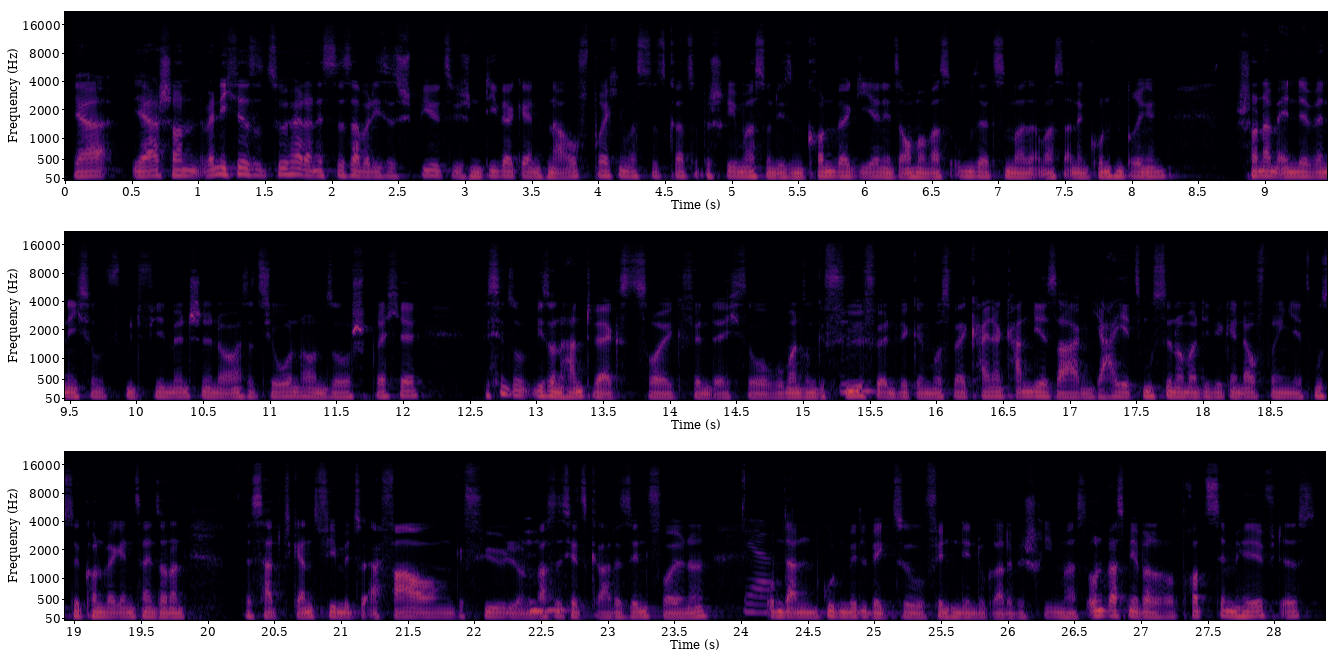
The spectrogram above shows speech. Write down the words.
Ja, ja, schon. Wenn ich dir so zuhöre, dann ist das aber dieses Spiel zwischen divergenten Aufbrechen, was du jetzt gerade so beschrieben hast, und diesem Konvergieren, jetzt auch mal was umsetzen, mal was an den Kunden bringen. Schon am Ende, wenn ich so mit vielen Menschen in der Organisation und so spreche, bisschen so wie so ein Handwerkszeug, finde ich, so, wo man so ein Gefühl mhm. für entwickeln muss, weil keiner kann dir sagen, ja, jetzt musst du nochmal Divergent aufbringen, jetzt musst du konvergent sein, sondern das hat ganz viel mit so Erfahrung, Gefühl und mhm. was ist jetzt gerade sinnvoll, ne? Ja. Um dann einen guten Mittelweg zu finden, den du gerade beschrieben hast. Und was mir aber trotzdem hilft, ist,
